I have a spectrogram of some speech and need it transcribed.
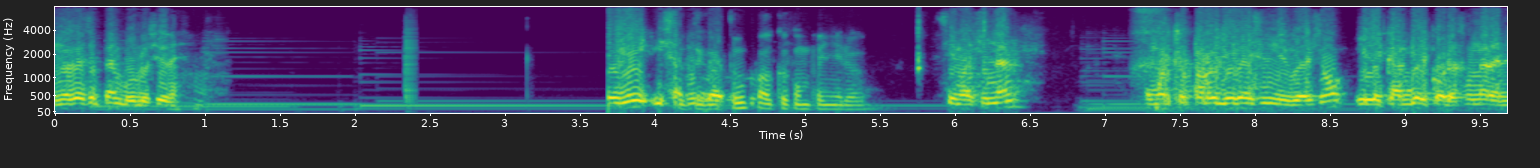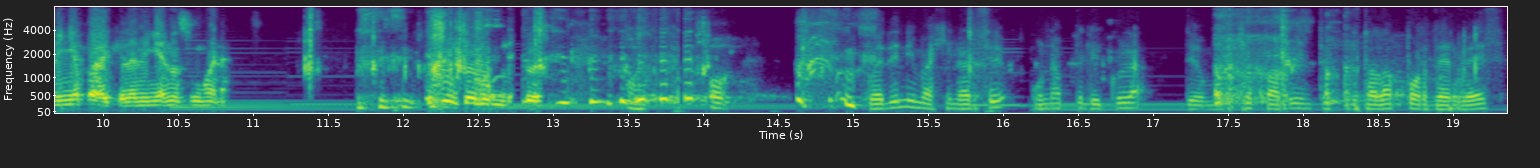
no se aceptan evoluciones. Y cortó un poco, compañero. ¿Se imaginan? Omar Chaparro llega a ese universo y le cambia el corazón a la niña para que la niña no se muera. es un todo bonito. O- o- ¿Pueden imaginarse una película de Omar Chaparro interpretada por Derbez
